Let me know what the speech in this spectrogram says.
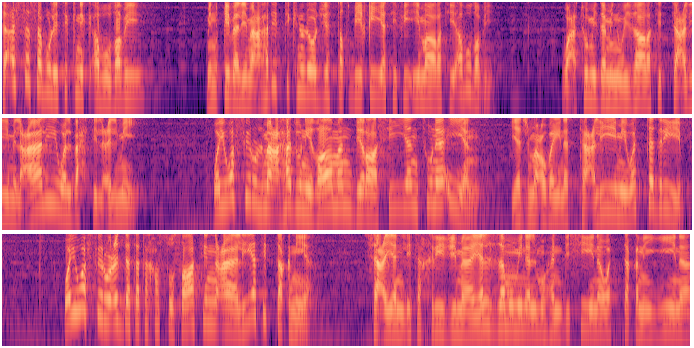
تأسس بوليتكنيك أبو ظبي من قبل معهد التكنولوجيا التطبيقية في إمارة أبو ظبي واعتمد من وزارة التعليم العالي والبحث العلمي ويوفر المعهد نظاما دراسيا ثنائيا يجمع بين التعليم والتدريب ويوفر عدة تخصصات عالية التقنية سعيا لتخريج ما يلزم من المهندسين والتقنيين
